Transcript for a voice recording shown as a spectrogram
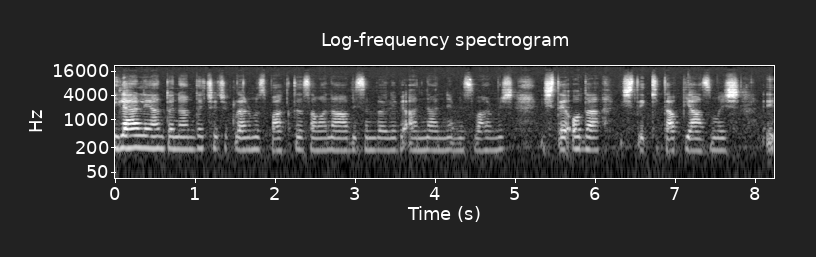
İlerleyen dönemde çocuklarımız baktığı zaman Aa, bizim böyle bir anneannemiz varmış. İşte o da işte kitap yazmış, e,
